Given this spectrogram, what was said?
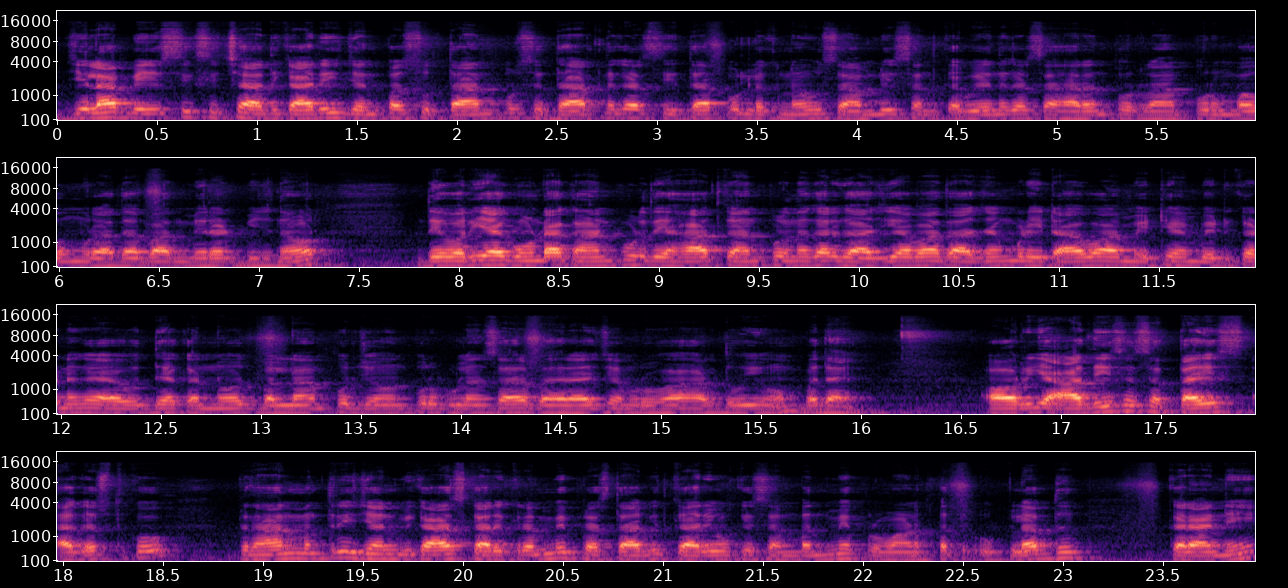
जिला बेसिक शिक्षा अधिकारी जनपद सुल्तानपुर, सिद्धार्थनगर, सीतापुर, लखनऊ, शामली संत कबीर नगर सहारनपुर, रामपुर, मऊ, मुरादाबाद, मेरठ, बिजनौर देवरिया, गोंडा, कानपुर, देहात, कानपुर नगर, गाजियाबाद, आजमगढ़, इटावा अमेठी अंबेडकर नगर, अयोध्या, कन्नौज, बलरामपुर, जौनपुर, बुलंदशहर, बहराइच, अमरोहा, हरदोई एवं बदायूं और यह आदि से सत्ताईस अगस्त को प्रधानमंत्री जन विकास कार्यक्रम में प्रस्तावित कार्यों के संबंध में प्रमाण पत्र उपलब्ध कराने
